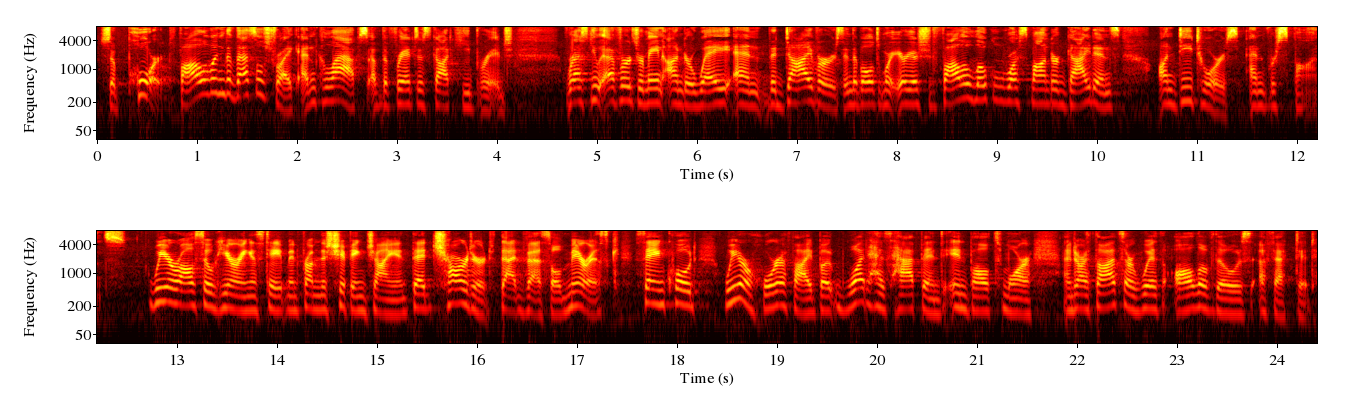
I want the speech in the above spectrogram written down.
support following the vessel strike and collapse of the Francis Scott Key Bridge. Rescue efforts remain underway, and the divers in the Baltimore area should follow local responder guidance on detours and response. We are also hearing a statement from the shipping giant that chartered that vessel, Maersk, saying, quote, we are horrified, but what has happened in Baltimore? And our thoughts are with all of those affected.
